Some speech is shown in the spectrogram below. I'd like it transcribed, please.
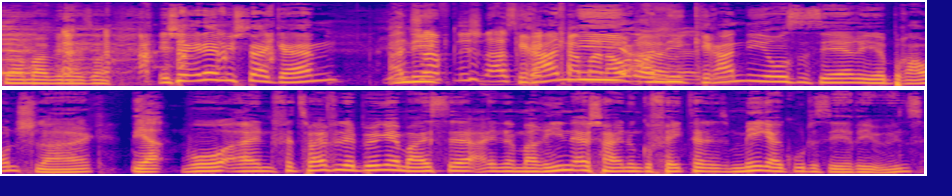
Da mal wieder so. Ich erinnere mich da gern an die, Grandi, an die grandiose Serie Braunschlag. Ja. wo ein verzweifelter Bürgermeister eine Marienerscheinung gefaked hat. Das ist eine mega gute Serie übrigens.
